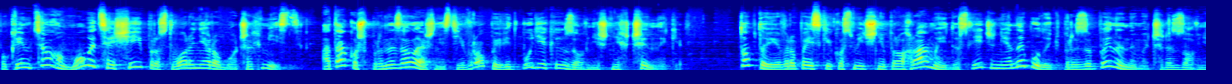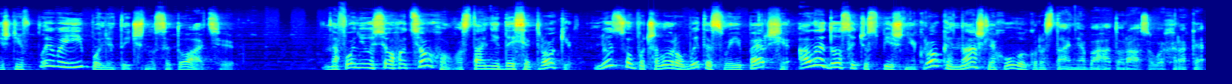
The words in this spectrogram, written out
Окрім цього, мовиться ще й про створення робочих місць, а також про незалежність Європи від будь-яких зовнішніх чинників. Тобто європейські космічні програми і дослідження не будуть призупиненими через зовнішні впливи і політичну ситуацію. На фоні усього цього, в останні 10 років, людство почало робити свої перші, але досить успішні кроки на шляху використання багаторазових ракет.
